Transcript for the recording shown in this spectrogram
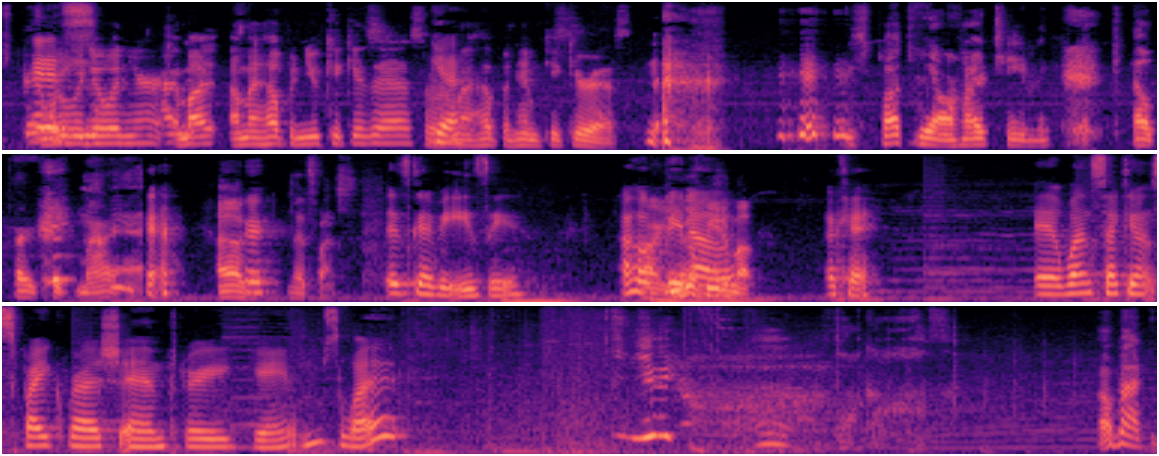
Stripping then. I'm It stripping. What are we doing here? Am I am I helping you kick his ass, or Yeah. am I helping him kick your ass? He's supposed to be on her team to help her kick my ass. Okay, that's fine. it's gonna be easy. I hope right, you you know. go beat him up. Okay. Uh, one second, Spike Rush and three games. What? Yeah. Fuck off. I'm about to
